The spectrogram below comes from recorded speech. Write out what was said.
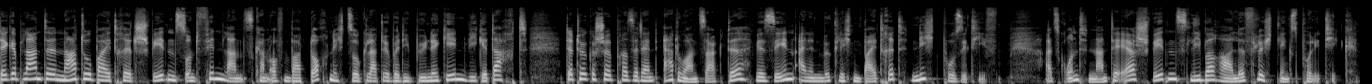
Der geplante NATO-Beitritt Schwedens und Finnlands kann offenbar doch nicht so glatt über die Bühne gehen wie gedacht. Der türkische Präsident Erdogan sagte, wir sehen einen möglichen Beitritt nicht positiv. Als Grund nannte er Schwedens liberale Flüchtlingspolitik.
